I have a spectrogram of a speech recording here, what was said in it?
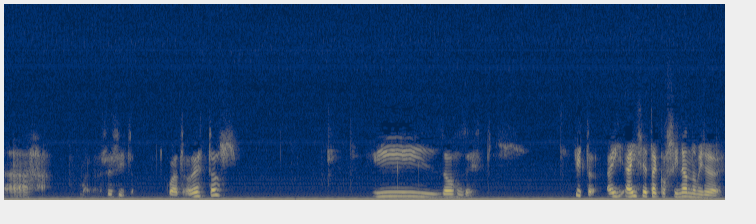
Ajá. Bueno, necesito cuatro de estos. Y dos de estos. Listo, ahí, ahí se está cocinando mi llave.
